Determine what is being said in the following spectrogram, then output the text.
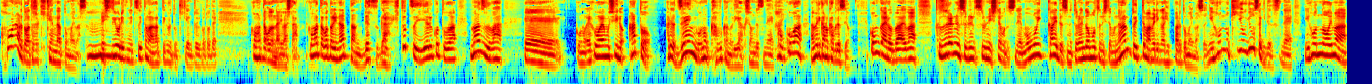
こうなると私は危険だと思います。で、失業率についても上がってくると危険ということで、困ったことになりました。困ったことになったんですが、一つ言えることは、まずは、えー、この FOMC の後、あるいは前後の株価のリアクションですね。ここはアメリカの株ですよ。今回の場合は、崩れるにするするにしてもですね、もう一回ですね、トレンドを持つにしても、何と言ってもアメリカが引っ張ると思います。日本の企業業績でですね、日本の今、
